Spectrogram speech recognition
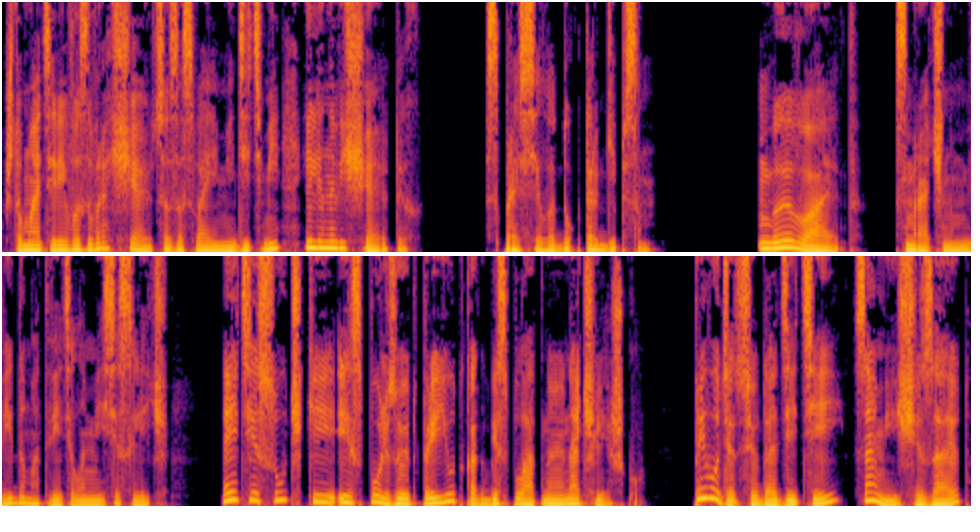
что матери возвращаются за своими детьми или навещают их? спросила доктор Гибсон. Бывает, с мрачным видом ответила миссис Лич. Эти сучки используют приют как бесплатную ночлежку. Приводят сюда детей, сами исчезают,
